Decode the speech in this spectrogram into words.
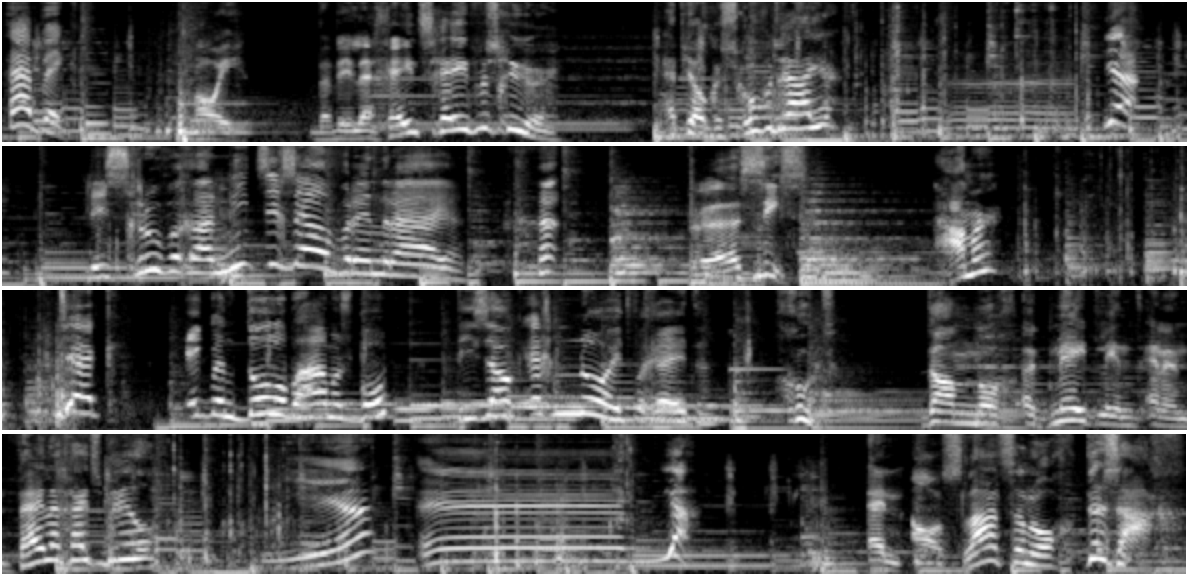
Heb ik. Mooi. We willen geen scheve schuur. Heb je ook een schroevendraaier? Ja, die schroeven gaan niet zichzelf erin draaien. Precies. Hamer? Check. Ik ben dol op hamers, Bob. Die zou ik echt nooit vergeten. Goed. Dan nog het meetlint en een veiligheidsbril. Ja, en ja. En als laatste nog de zaag.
